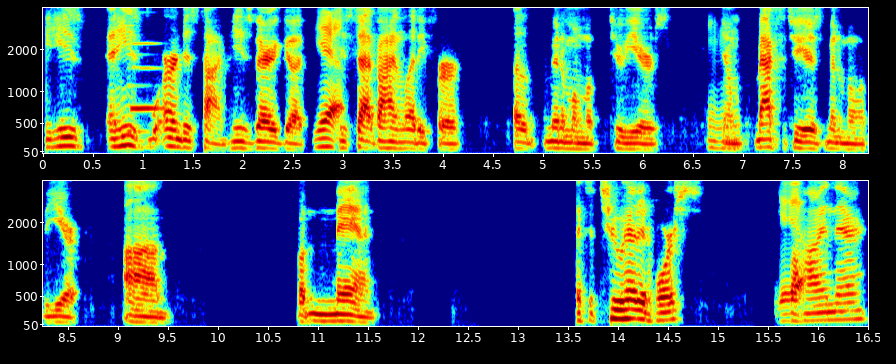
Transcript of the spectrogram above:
he's and he's earned his time. He's very good. Yeah. He sat behind Leddie for a minimum of two years. mhm. You know, max of two years, minimum of a year. Um, but man, it's a two-headed horse Yeah. behind there.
